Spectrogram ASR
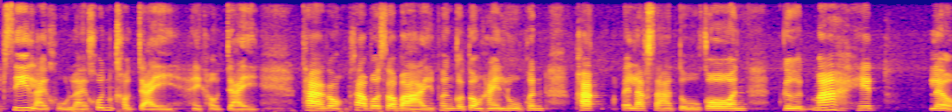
FC หลายคู่หลายคนเข้าใจให้เข้าใจ ถ้าต้องถ้าบ่สบาย เพิ่นก็ต้องให้ลูกเพิ่นพักไปรักษาตัวก่อนเกิดมาเฮ็ดแล้ว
